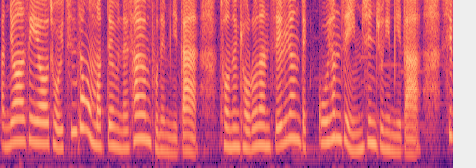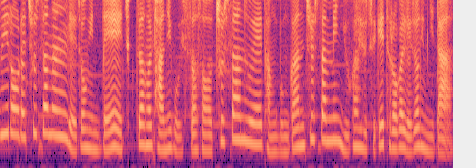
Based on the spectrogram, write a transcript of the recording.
안녕하세요. 저희 친정엄마 때문에 사연 보냅니다. 저는 결혼한 지 1년 됐고 현재 임신 중입니다. 11월에 출산할 예정인데 직장을 다니고 있어서 출산 후에 당분간 출산 및 육아휴직에 들어갈 예정입니다.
